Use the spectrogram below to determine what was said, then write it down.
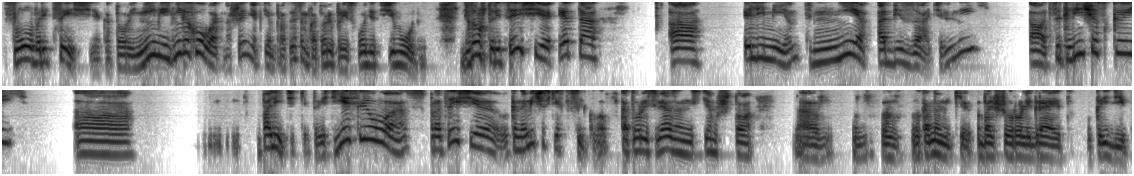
слова рецессия, который не имеет никакого отношения к тем процессам, которые происходят сегодня. Дело в том, что рецессия – это а, элемент необязательный а, циклической а, политики. То есть, если у вас в процессе экономических циклов, которые связаны с тем, что а, в экономике большую роль играет кредит,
